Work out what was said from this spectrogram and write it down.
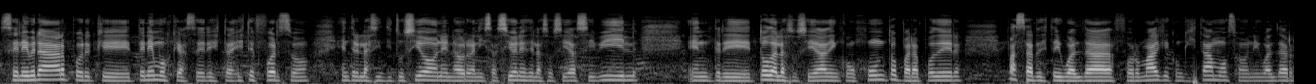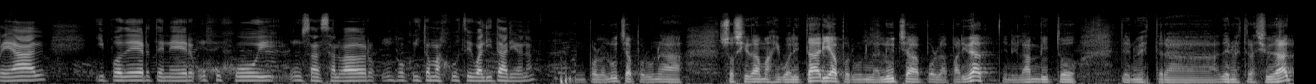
celebrar porque tenemos que hacer este esfuerzo entre las instituciones, las organizaciones de la sociedad civil, entre toda la sociedad en conjunto para poder pasar de esta igualdad formal que conquistamos a una igualdad real y poder tener un Jujuy, un San Salvador un poquito más justo e igualitario. ¿no? Por la lucha por una sociedad más igualitaria, por la lucha por la paridad en el ámbito de nuestra, de nuestra ciudad.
